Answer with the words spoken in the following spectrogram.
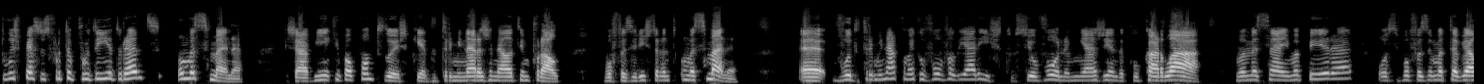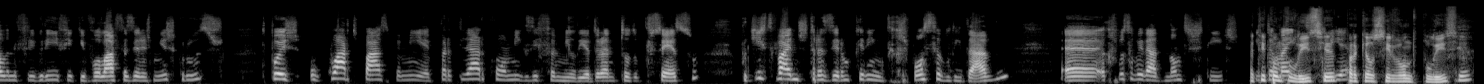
duas peças de fruta por dia durante uma semana. Já vim aqui para o ponto 2, que é determinar a janela temporal. Vou fazer isto durante uma semana. Uh, vou determinar como é que eu vou avaliar isto. Se eu vou na minha agenda colocar lá uma maçã e uma pera, ou se vou fazer uma tabela no frigorífico e vou lá fazer as minhas cruzes. Depois, o quarto passo para mim é partilhar com amigos e família durante todo o processo, porque isto vai nos trazer um bocadinho de responsabilidade, uh, a responsabilidade de não desistir. É tipo uma polícia, seria... para que eles sirvam de polícia?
